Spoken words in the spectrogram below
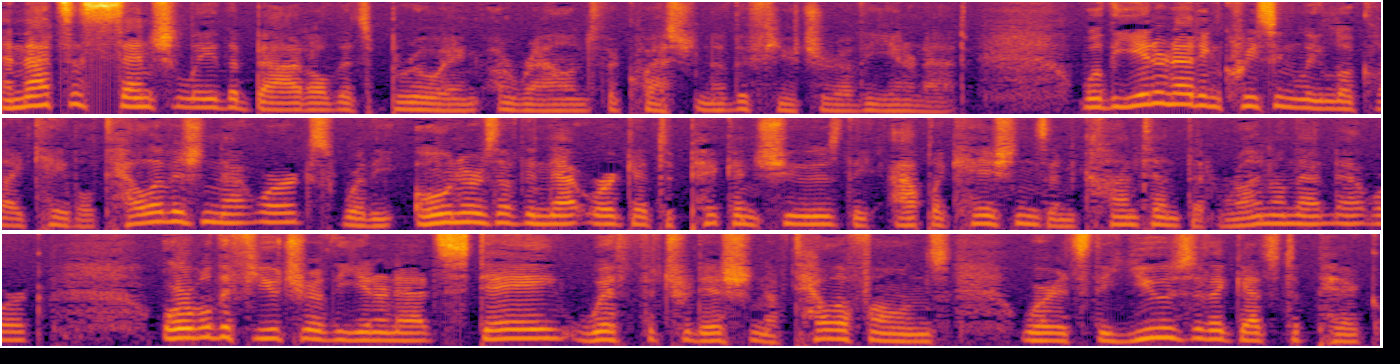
And that's essentially the battle that's brewing around the question of the future of the internet. Will the internet increasingly look like cable television networks, where the owners of the network get to pick and choose the applications and content that run on that network? Or will the future of the internet stay with the tradition of telephones, where it's the user that gets to pick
